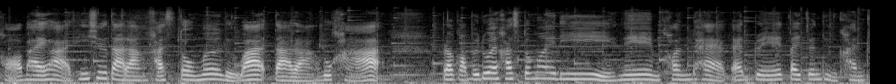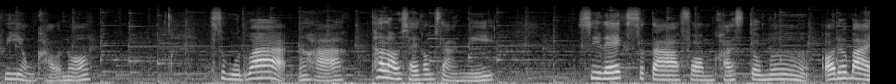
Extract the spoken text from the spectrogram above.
ขออภัยค่ะ ที่ชื่อตาราง Customer หรือว่าตารางลูกค้า ประกอบไปด้วย Customer ID Name Contact Address ไปจนถึง Country ของเขาเนาะสมมุติว่านะคะ ถ้าเราใช้คำสั่งนี้ select star from customer order by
